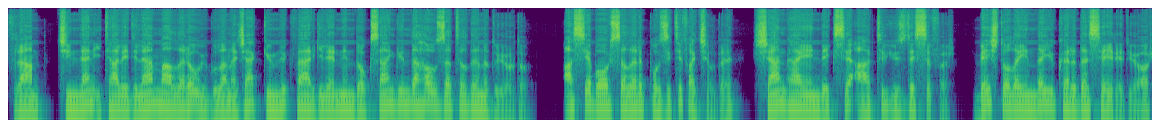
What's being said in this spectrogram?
Trump, Çin'den ithal edilen mallara uygulanacak gümrük vergilerinin 90 gün daha uzatıldığını duyurdu. Asya borsaları pozitif açıldı, Şanghay Endeksi artı %0,5 dolayında yukarıda seyrediyor,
